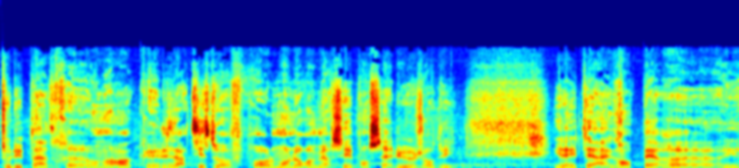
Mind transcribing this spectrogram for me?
tous les peintres euh, au Maroc, les artistes doivent probablement le remercier et penser à lui aujourd'hui. Il a été un grand-père euh,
